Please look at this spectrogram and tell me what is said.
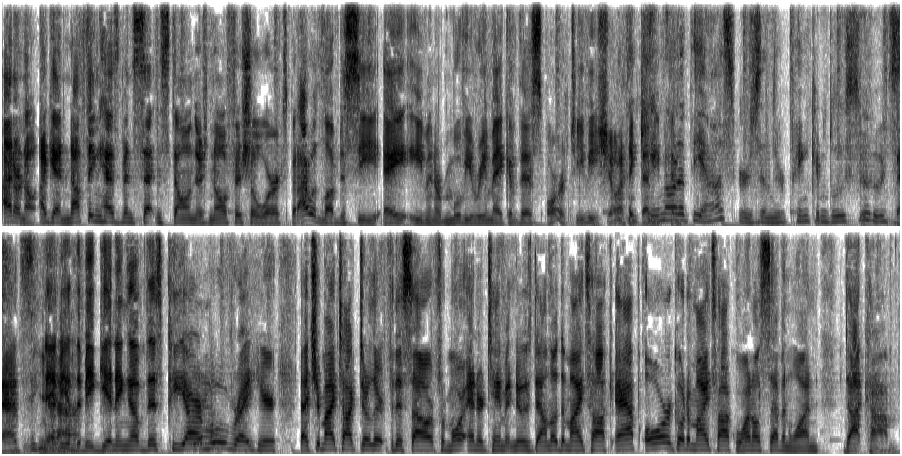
I don't know. Again, nothing has been set in stone. There's no official works, but I would love to see a even a movie remake of this or a TV show. I think that'd came out at the Oscars in their pink and blue suits. That's maybe Yeah. the beginning of this PR move right here. That's your My Talk alert for this hour. For more entertainment news, download the My Talk app or go to mytalk1071.com.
